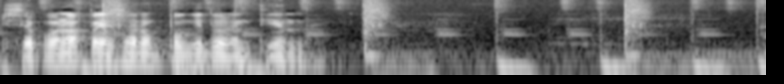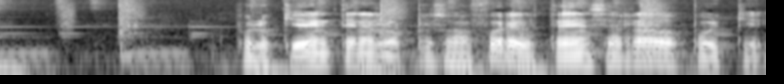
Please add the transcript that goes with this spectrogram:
Si se pone a pensar un poquito, lo entiende. Pues los quieren tener los presos afuera y ustedes encerrados porque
